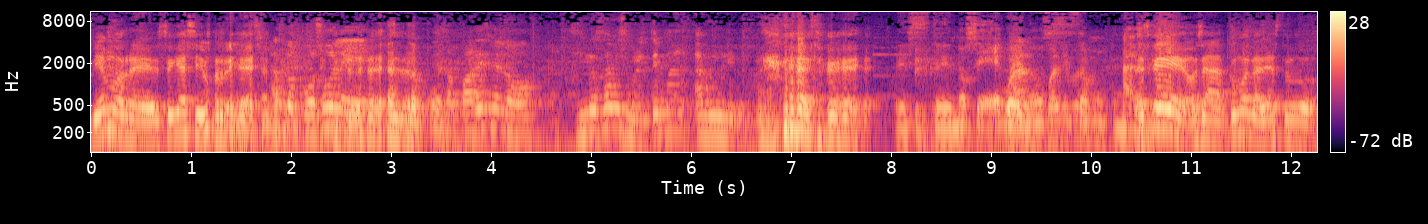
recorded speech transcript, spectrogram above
Bien, morre, sigue así, morre. Hazlo pozole. Lo puedo. Desaparécelo. Si no sabes sobre el tema, abre un libro. Este, no sé, güey, ¿Cuál- no cuál sé estamos como... Es que, o sea, ¿cómo le harías tú?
